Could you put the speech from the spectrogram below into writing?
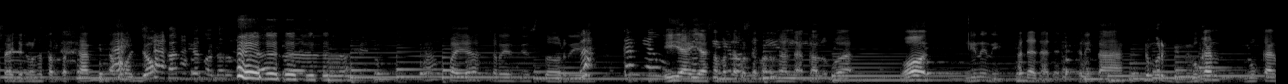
saya jadi merasa tertekan. kita pojokkan dia saudara-saudara. Apa ya crazy story? Kan yang iya iya sama lo sama sama enggak enggak. Kalau gua oh gini nih. Ada ada ada, cerita. Bukan bukan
